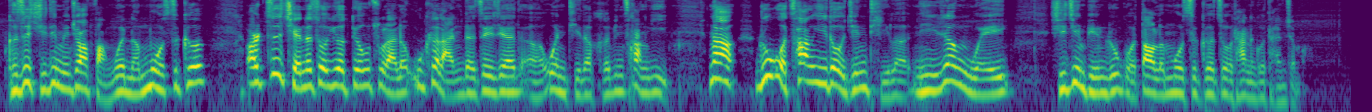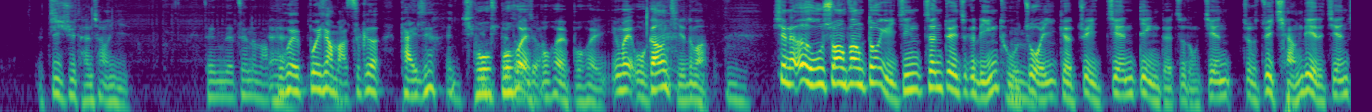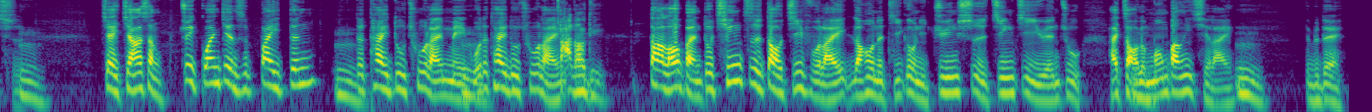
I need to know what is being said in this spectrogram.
可是习近平就要访问了莫斯科。而之前的时候又丢出来了乌克兰的这些呃问题的和平倡议。那如果倡议都已经提了，你认为习近平如果到了莫斯科之后，他能够谈什么？继续谈倡议？真的真的吗？不会不会像马斯克谈一些很不不会不会不会，因为我刚刚提的嘛。嗯。现在俄乌双方都已经针对这个领土做一个最坚定的这种坚，就是最强烈的坚持。嗯。再加上最关键的是拜登的态度出来，美国的态度出来，打到底，大老板都亲自到基辅来，然后呢，提供你军事经济援助，还找了盟邦一起来，嗯，对不对？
